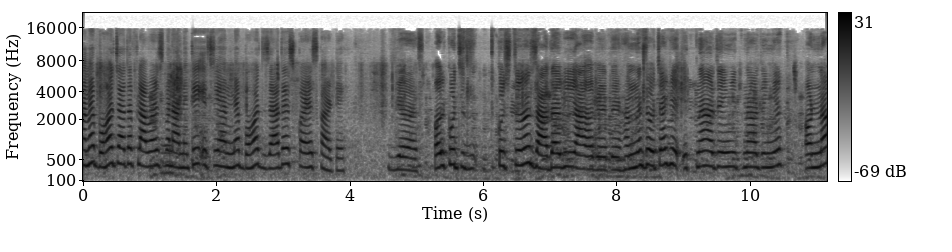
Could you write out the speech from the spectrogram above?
हमें बहुत ज़्यादा फ्लावर्स बनाने थे, इसलिए हमने बहुत ज़्यादा स्क्वायर्स काटे। यस और कुछ कुछ तो ना ज़्यादा भी आ गए थे। हमने सोचा कि इतना आ जाएँगे, इतना आ जाएँगे। और ना,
